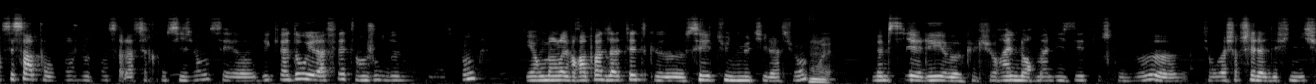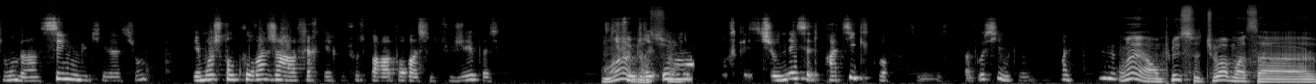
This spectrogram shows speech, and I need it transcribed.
C'est ça pour quand je pense à la circoncision, c'est euh, des cadeaux et la fête un jour de mutilation. Et on n'enlèvera pas de la tête que c'est une mutilation Ouais. Même si elle est euh, culturelle, normalisée, tout ce qu'on veut, euh, si on va chercher la définition, ben, c'est une mutilation. Et moi, je t'encourage à faire quelque chose par rapport à ce sujet, parce qu'il Ouais, faudrait au moins questionner cette pratique. quoi. C'est pas possible. Ouais, en plus, tu vois, moi, ça.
